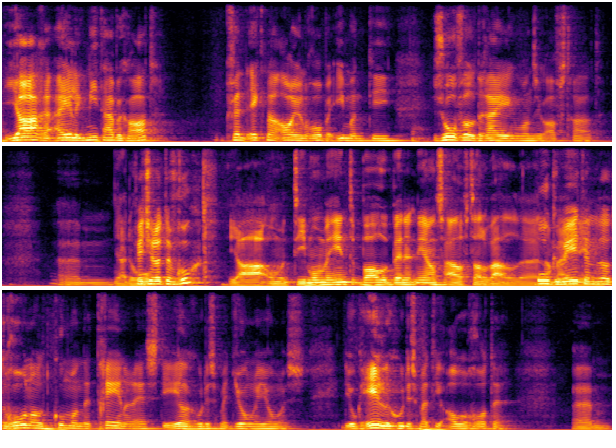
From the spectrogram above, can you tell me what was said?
jaren eigenlijk niet hebben gehad. Vind ik naar Arjen Robben iemand die zoveel dreiging van zich afstraalt. Um, ja, vind je dat te vroeg? Ja, om een team om me heen te bouwen binnen het Nederlands elftal wel. Uh, ook weten dat Ronald Koeman de trainer is, die heel goed is met jonge jongens. Die ook heel goed is met die oude rotten. Um,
